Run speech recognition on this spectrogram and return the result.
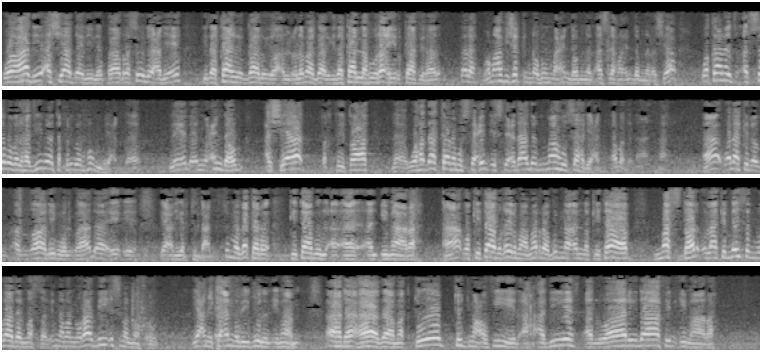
وهذه أشياء دليلة. فالرسول يعني إيه؟ إذا كان قالوا العلماء قالوا إذا كان له رأي الكافر هذا فلا. وما في شك إنهم هم عندهم من الأسلحة وعندهم من الأشياء. وكانت السبب الهزيمة تقريبا هم يعني. ليه؟ لأنه عندهم أشياء تخطيطات. وهذا كان مستعد استعدادا ما هو سهل يعني ابدا يعني. ها ولكن الظالم وهذا يعني يرتد عنه. ثم ذكر كتاب الإمارة. ها وكتاب غير ما مر. قلنا أن كتاب مصدر ولكن ليس المراد المصدر إنما المراد به اسم المفعول. يعني كأنه بيقول الإمام هذا هذا مكتوب تجمع فيه الأحاديث الواردة في الإمارة.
